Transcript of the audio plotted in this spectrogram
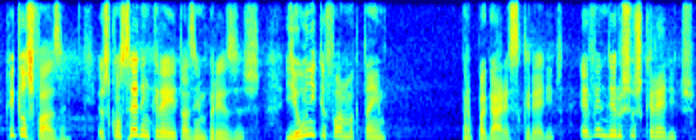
O que é que eles fazem? Eles concedem crédito às empresas e a única forma que têm para pagar esse crédito é vender os seus créditos.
